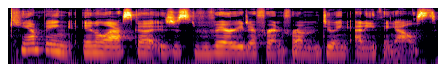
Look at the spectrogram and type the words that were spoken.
camping in Alaska is just very different from doing anything else.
